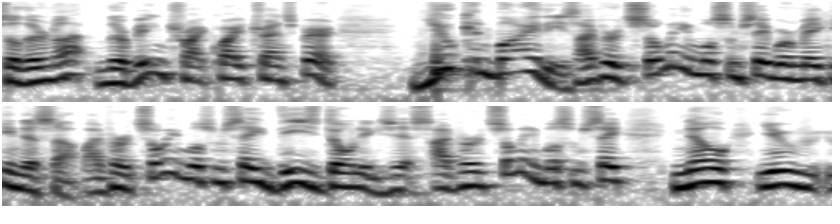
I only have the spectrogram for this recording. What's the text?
So they're not they're being tri- quite transparent. You can buy these. I've heard so many Muslims say we're making this up. I've heard so many Muslims say these don't exist. I've heard so many Muslims say no, you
